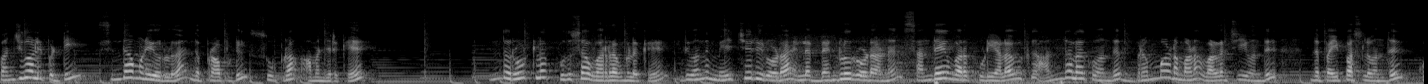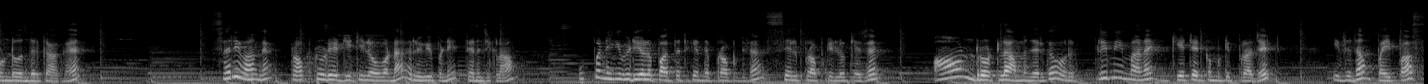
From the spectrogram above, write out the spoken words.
பஞ்சுகாலிப்பட்டி சிந்தாமணியூரில் தான் இந்த ப்ராப்பர்ட்டி சூப்பராக அமைஞ்சிருக்கு. இந்த ரூட்டில் புதுசாக வர்றவங்களுக்கு இது வந்து மேச்சேரி ரோடா இல்லை பெங்களூர் ரோடான்னு சந்தேகம் வரக்கூடிய அளவுக்கு அந்தளவுக்கு வந்து பிரம்மாண்டமான வளர்ச்சியை வந்து இந்த பைபாஸில் வந்து கொண்டு வந்திருக்காங்க. சரி வாங்க ப்ராப்பர்ட்டியோடைய டீட்டெயில் ஒவ்வொன்றா ரிவ்யூ பண்ணி தெரிஞ்சுக்கலாம். இப்போ நீங்கள் வீடியோவில் பார்த்துட்டு இந்த ப்ராப்பர்ட்டி தான் சேல் ப்ராப்பர்ட்டி லொக்கேஷன் ஆன் ரோட்டில் அமைஞ்சிருக்க ஒரு ப்ரீமியமான கேட்டட் கம்யூனிட்டி ப்ராஜெக்ட் இதுதான் பைபாஸ்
